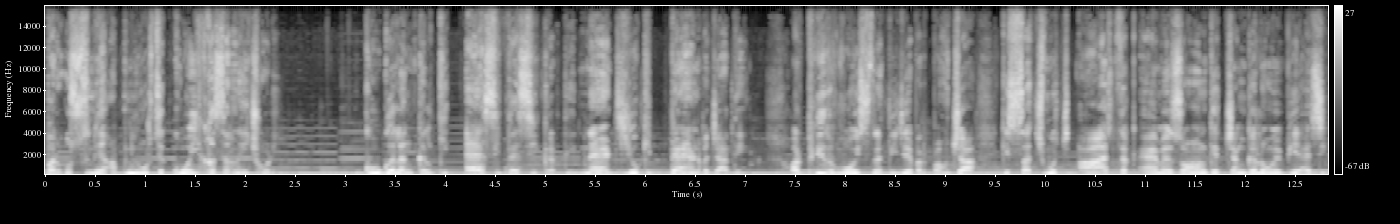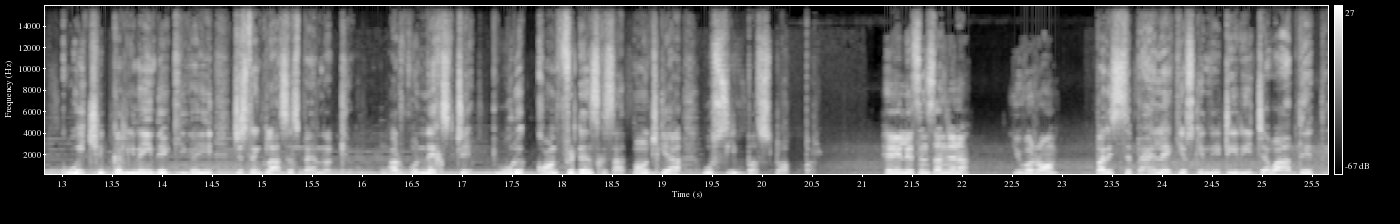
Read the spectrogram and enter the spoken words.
पर उसने अपनी ओर से कोई कसर नहीं छोड़ी। गूगल अंकल की ऐसी तैसी कर दी नेट जियो की बैंड बजा दी और फिर वो इस नतीजे पर पहुँचा कि सचमुच आज तक अमेजोन के जंगलों में भी ऐसी कोई छिपकली नहीं देखी गई जिसने ग्लासेस पहन रखे हो। और वो नेक्स्ट डे पूरे कॉन्फिडेंस के साथ पहुँच गया उसी बस स्टॉप पर। Hey listen Sanjana you are wrong पर इससे पहले कि उसकी निटीरी जवाब देती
